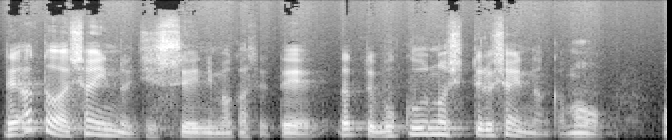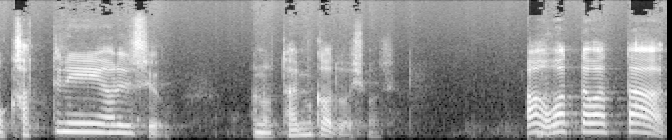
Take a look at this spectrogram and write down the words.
であとは社員の実践に任せてだって僕の知ってる社員なんかももう勝手にあれですよ。あのタイムカードを押しますよ。あ終わった終わった。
